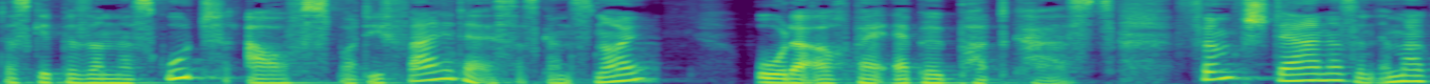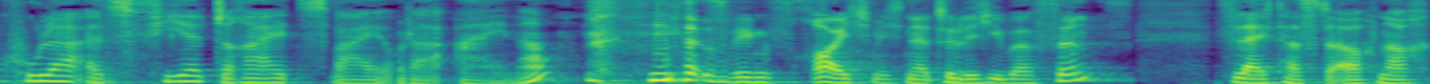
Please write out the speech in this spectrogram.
Das geht besonders gut auf Spotify, da ist das ganz neu. Oder auch bei Apple Podcasts. Fünf Sterne sind immer cooler als vier, drei, zwei oder eine. Deswegen freue ich mich natürlich über fünf. Vielleicht hast du auch noch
